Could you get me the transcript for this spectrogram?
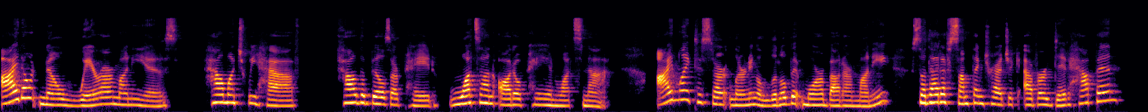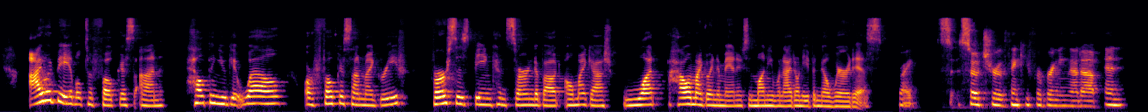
I don't know where our money is, how much we have, how the bills are paid, what's on auto pay and what's not. I'd like to start learning a little bit more about our money so that if something tragic ever did happen, I would be able to focus on helping you get well or focus on my grief versus being concerned about, oh my gosh, what, how am I going to manage the money when I don't even know where it is? Right. So, so true. Thank you for bringing that up. And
